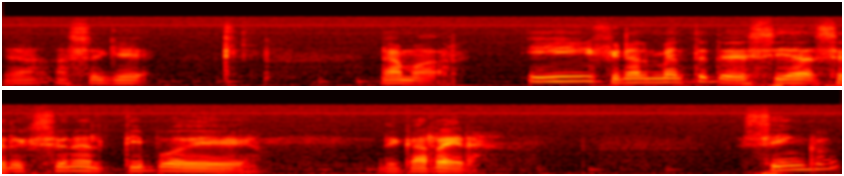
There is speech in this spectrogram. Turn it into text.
¿Ya? Así que le vamos a dar. Y finalmente te decía selecciona el tipo de, de carrera. Single,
